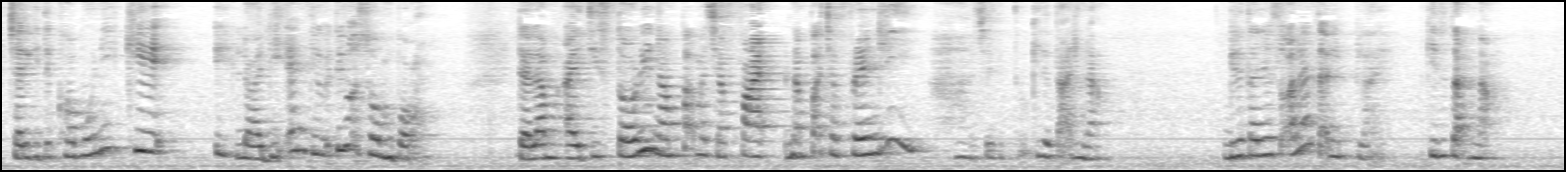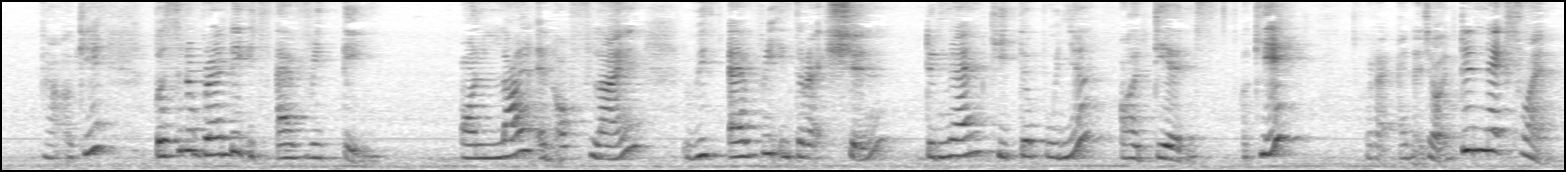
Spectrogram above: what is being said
cara kita communicate. Eh, lah DM tengok-tengok sombong. Dalam IG story nampak macam fun, nampak macam friendly. Ha, macam itu. Kita tak nak. Bila tanya soalan tak reply. Kita tak nak. Ha, okay. Personal branding is everything. Online and offline with every interaction dengan kita punya audience. Okay? Alright, I nak jawab. The next one.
